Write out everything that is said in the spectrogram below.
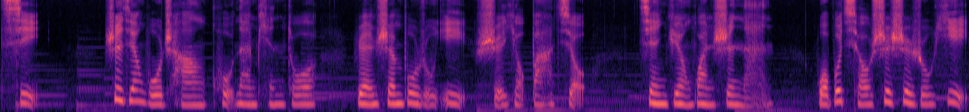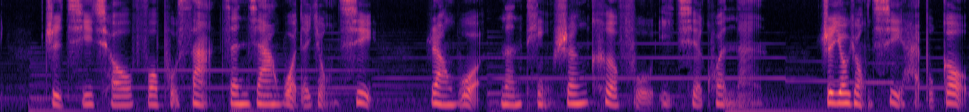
气；世间无常，苦难偏多，人生不如意十有八九。见愿万事难，我不求事事如意，只祈求佛菩萨增加我的勇气，让我能挺身克服一切困难。只有勇气还不够，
